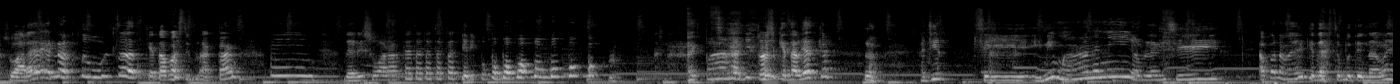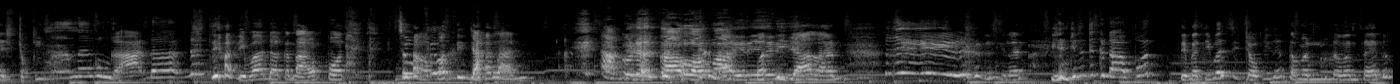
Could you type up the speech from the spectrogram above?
Suaranya enak tuh, set. Kita pas di belakang. hmm, dari suara tet tet tet jadi pop pop pop pop pop pop. Loh, kenapa? Terus kita lihat kan, loh, anjir si ini mana nih? Gak bilang si apa namanya? Kita sebutin namanya si Coki mana? Kok nggak ada? Tiba-tiba ada knalpot knalpot di jalan. Aku udah tahu apa akhirnya di jalan. Terus kita yang jadi tuh knalpot tiba-tiba si Coki kan teman-teman saya tuh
